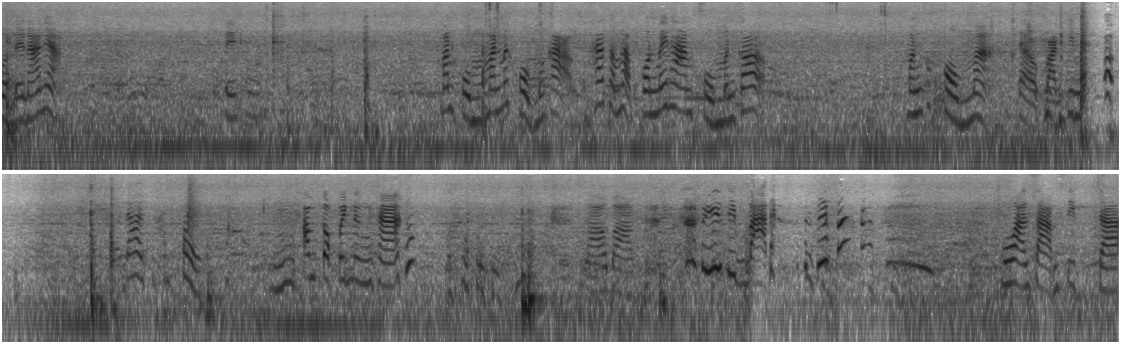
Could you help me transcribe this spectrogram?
สดๆเลยนะเนี่ย เต๊ะมันขมมันไม่ขมอะค่ะ ถ้าสำหรับคนไม่ทานขมมันก็ มันก็ขมอะ แต่หวานกินเอ้อได้ทำตกอืมทำตกไปหนึ่งฮะลาวบาทยี่สิบบาทเมื่อวานสามสิบจ้า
